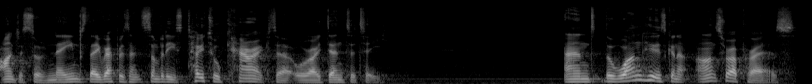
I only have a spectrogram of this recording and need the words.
aren't just sort of names, they represent somebody's total character or identity. And the one who's going to answer our prayers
